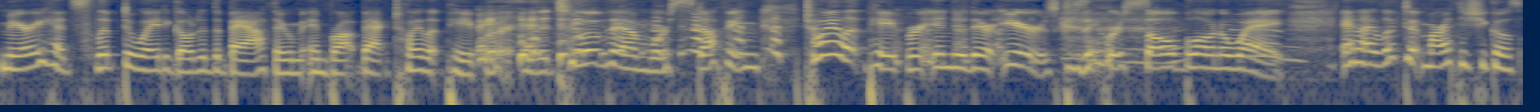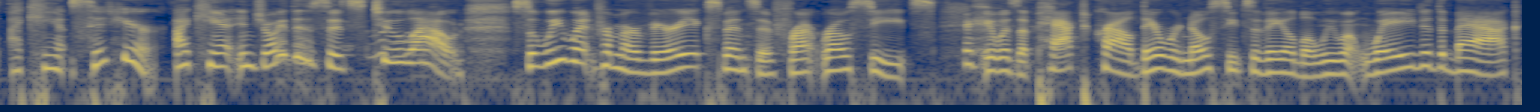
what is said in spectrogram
Mary had slipped away to go to the bathroom and brought back toilet paper. And the two of them were stuffing toilet paper into their ears because they were so blown away. And I looked at Martha. She goes, I can't sit here. I can't enjoy this. It's too loud. So we went from our very expensive front row seats. It was a packed crowd. There were no seats available. We went way to the back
